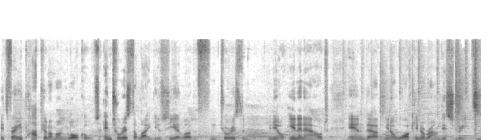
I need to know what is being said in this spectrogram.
It's very popular among locals and tourists alike. You see a lot of tourists, you know, in and out and, uh, you know, walking around these streets.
